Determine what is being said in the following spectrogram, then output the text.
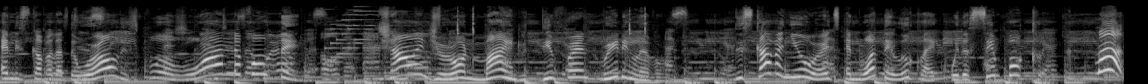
and discover that the world is full of wonderful things. Challenge your own mind with different reading levels. Discover new words and what they look like with a simple click. Look!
